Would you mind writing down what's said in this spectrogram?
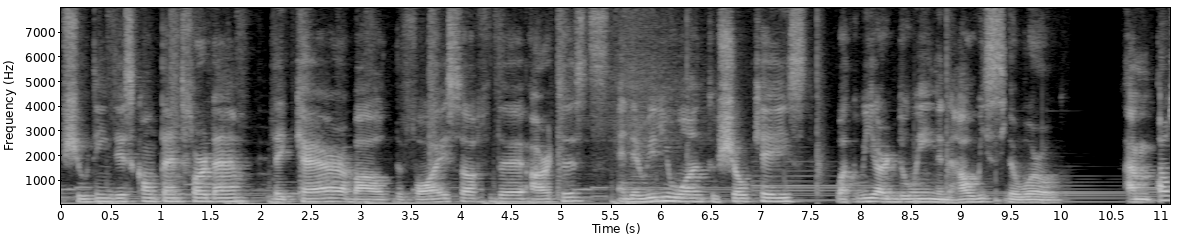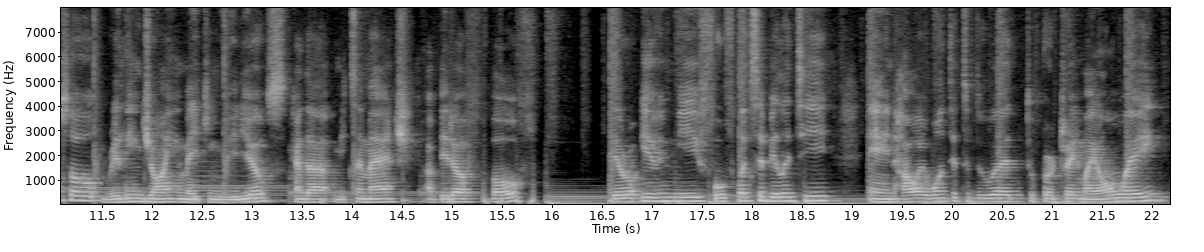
shooting this content for them. They care about the voice of the artists and they really want to showcase what we are doing and how we see the world. I'm also really enjoying making videos, kind of mix and match a bit of both. They were giving me full flexibility in how I wanted to do it to portray my own way.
